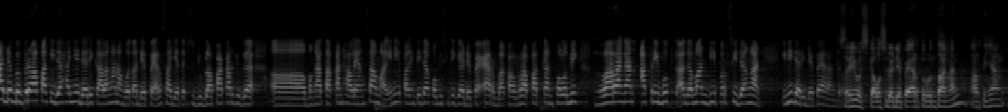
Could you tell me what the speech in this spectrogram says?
Ada beberapa tidak hanya dari kalangan anggota DPR saja, tapi sejumlah pakar juga eh, mengatakan hal yang sama. Ini paling tidak Komisi 3 DPR bakal rapatkan polemik larangan atribut keagamaan di persidangan. Ini dari DPR, Andro. Serius, kalau sudah DPR turun tangan, artinya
